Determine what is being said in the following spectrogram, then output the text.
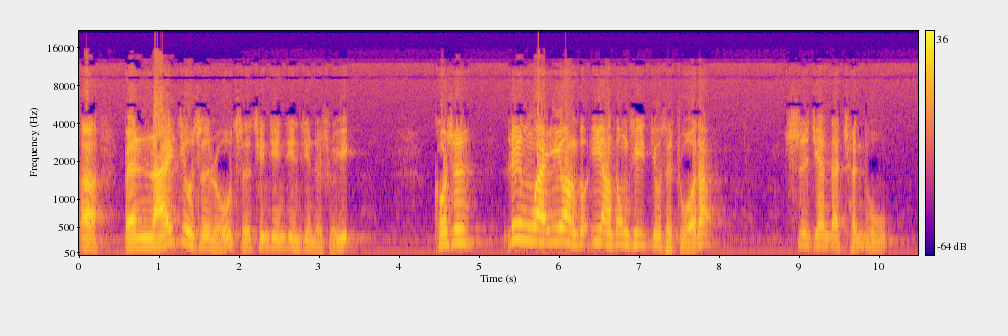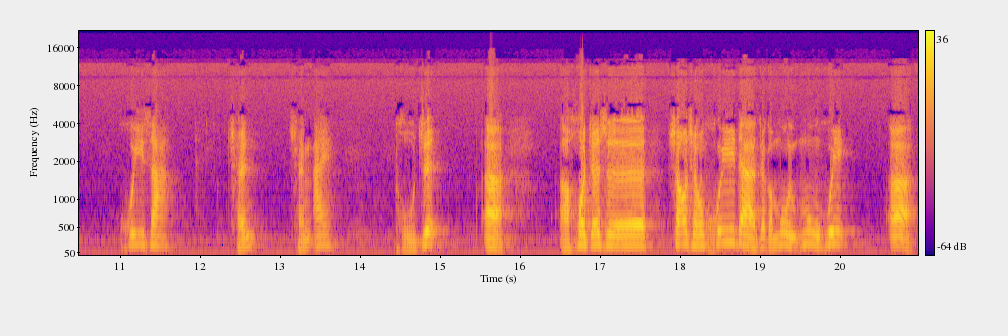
啊。本来就是如此清清净净的水，可是另外一样东一样东西就是浊的，世间的尘土、灰沙、尘尘埃、土质啊啊，或者是烧成灰的这个木木灰啊，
